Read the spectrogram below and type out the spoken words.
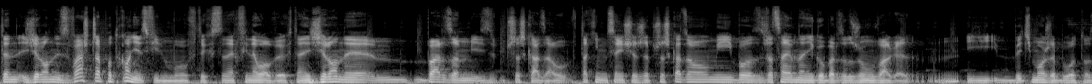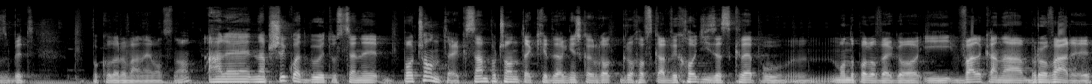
ten zielony, zwłaszcza pod koniec filmu, w tych scenach finałowych, ten zielony bardzo mi przeszkadzał, w takim sensie, że przeszkadzał mi, bo zwracałem na niego bardzo dużą uwagę. I być może było to zbyt pokolorowane mocno. Ale na przykład były tu sceny, początek, sam początek, kiedy Agnieszka Grochowska wychodzi ze sklepu y, monopolowego i walka na browary.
